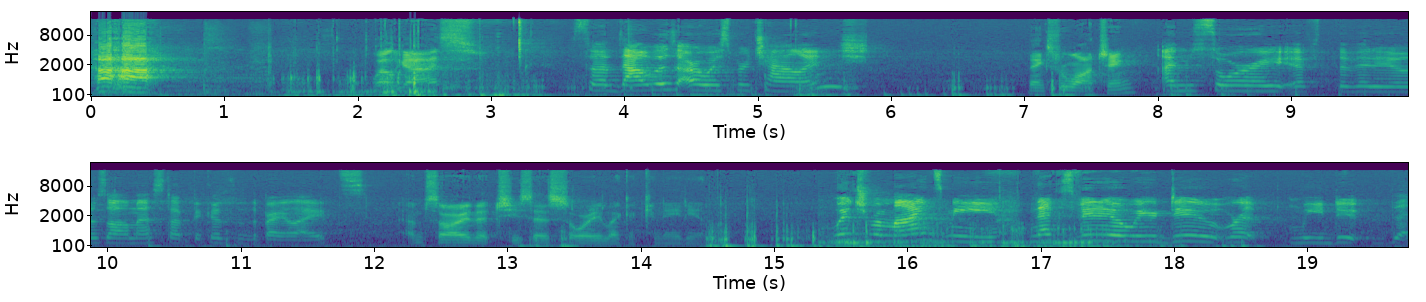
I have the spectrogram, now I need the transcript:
Haha. well, guys, So that was our whisper challenge. Thanks for watching. I'm sorry if the video is all messed up because of the bright lights. I'm sorry that she says sorry like a Canadian. Which reminds me, next video we do, we're, we do, the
